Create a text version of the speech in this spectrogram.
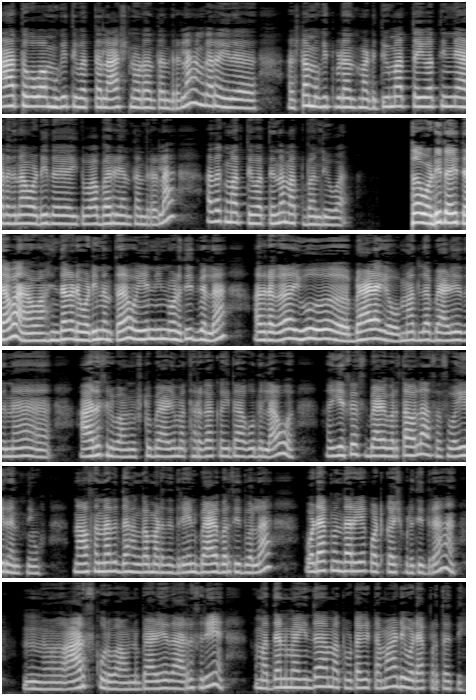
ಆ ತಗೋವ ಮುಗಿತಿ ಇವತ್ತ ಲಾಸ್ಟ್ ನೋಡು ಅಂತಂದ್ರಲ್ಲ, ಹಂಗಾರೆ ಇದು ಅಷ್ಟ ಮುಗಿತ್ ಬಿಡ ಅಂತ ಮಾಡಿದ್ವಿ. ಮತ್ತೆ ಇವತ್ತಿನ ಎರಡು ದಿನ ಹೊಡಿದ ಐತವ ಬರ್ರಿ ಅಂತಂದ್ರಲ್ಲ ಅದಕ್ಕೆ ಮತ್ತೆ ಇವತ್ತಿಂದ ಮತ್ತೆ ಬಂದಿವ ಅದ ಹೊಡಿದೈತೆ ಅವ ಹಿಂದಗಡೆ ಹೊಡಿನಂತ ಏನು ನೀನು ಹೊಡೆದಿದ್ವಲ್ಲ ಅದ್ರಾಗ ಇವು ಬ್ಯಾಳೆಗ್ಯಾವ ಮೊದ್ಲ ಬ್ಯಾಳೆ ಅದನ್ನ ಆರಿಸ್ರಿ ಅವನಷ್ಟು ಬ್ಯಾಳೆ ಮತ್ತು ಹರ್ಗಕ್ಕೆ ಇದಾಗೋದಿಲ್ಲ ಅವು. ಎಸ್ ಎಸ್ ಬ್ಯಾಳೆ ಬರ್ತಾವಲ್ಲ, ಅಸಸ್ ವೈರ್ ಅಂತ ನೀವು. ನಾವು ಸಣ್ಣದಿದ್ದ ಹಂಗೆ ಮಾಡ್ತಿದ್ರಿ, ಏನು ಬ್ಯಾಳೆ ಬರ್ತಿದ್ವಲ್ಲ? ಒಡ್ಯಾಕ ಬಂದಾರಿಗೆ ಕೊಟ್ಟು ಕಳಿಸ್ಬಿಡ್ತಿದ್ರ. ಆರಿಸ್ಕೊರುವ ಅವ್ನ ಬ್ಯಾಳೆದ ಆರಿಸ್ರಿ, ಮಧ್ಯಾಹ್ನ ಮ್ಯಾಗಿಂದ ಮತ್ತು ಊಟ ಗಿಟ್ಟ ಮಾಡಿ ಒಡ್ಯಾಕ ಬರ್ತೈತಿ.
